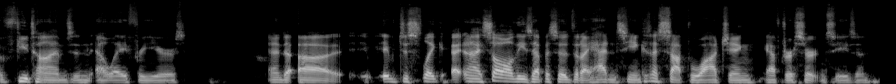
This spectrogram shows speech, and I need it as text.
a few times in LA for years. And uh, it, it just like, and I saw all these episodes that I hadn't seen because I stopped watching after a certain season.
